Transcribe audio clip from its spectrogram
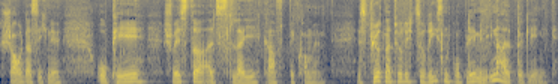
schaue, dass ich eine OP-Schwester als Leihkraft bekomme. Es führt natürlich zu Riesenproblemen innerhalb der Klinik.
